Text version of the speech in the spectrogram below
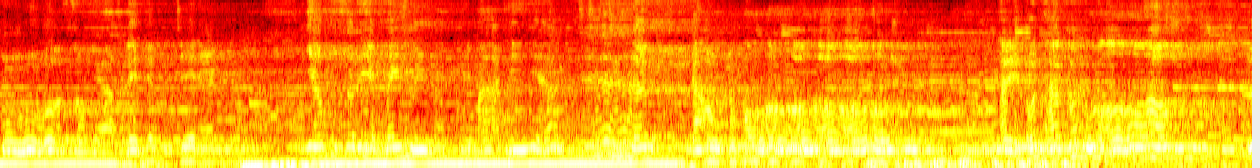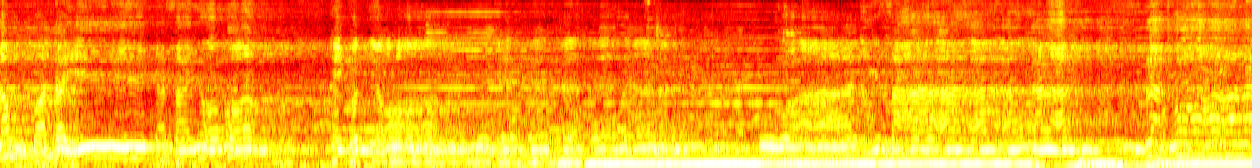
ผู้ทรงอยากเล่นแจงย้ำแสดงไม่เลือกให้มาเทียงเก้ากระหม่อมให้คนหักคนหอมอน ได้กระสายอมให้คนยอมบัวอีสานละทอละ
